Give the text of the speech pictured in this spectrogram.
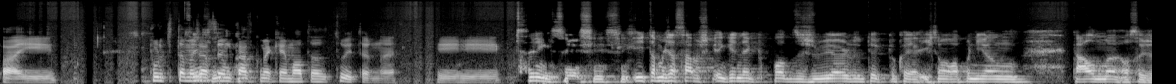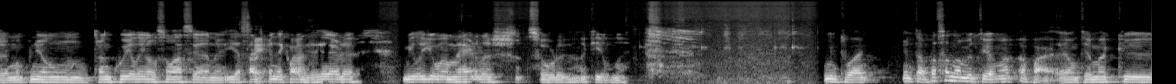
Pá, e... Porque também sim, já sei sim. um bocado como é que é a malta do Twitter, não é? E Sim, sim, sim, sim. E também já sabes em quem é que podes ver que, que, ok, isto é uma opinião calma, ou seja, uma opinião tranquila em relação à cena. E já sabes Sim, quem é que vai dizer mil e uma merdas sobre aquilo, não é? Muito bem. Então, passando ao meu tema, opá, é um tema que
